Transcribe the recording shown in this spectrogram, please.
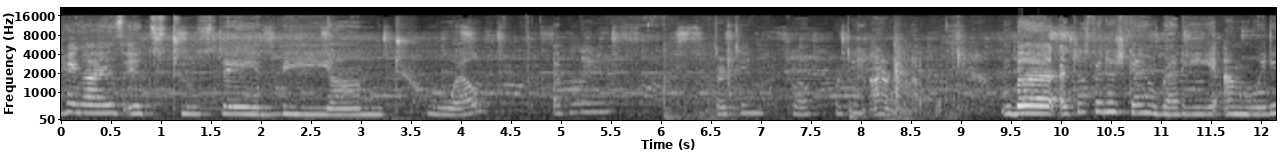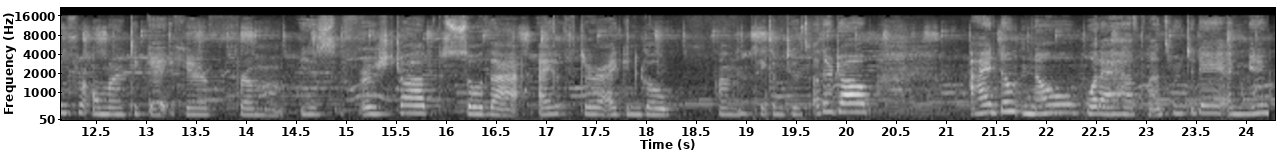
Hey guys, it's Tuesday the um, 12th, I believe. 13, 12, 14, I don't even know. But I just finished getting ready. I'm waiting for Omar to get here from his first job so that after I can go um, take him to his other job. I don't know what I have plans for today. I'm gonna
